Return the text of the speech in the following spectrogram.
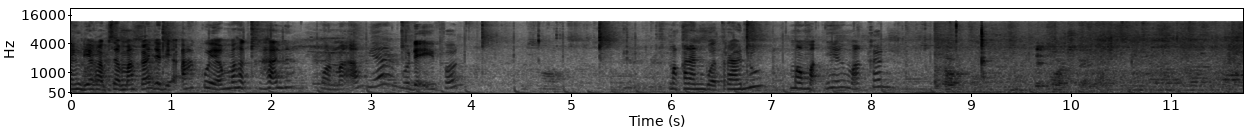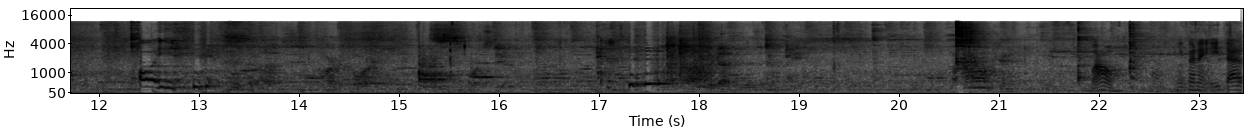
yang dia nggak bisa makan jadi aku yang makan. Mohon maaf ya Bude Ivon makanan buat Ranu mamanya yang makan. Oh iya. Wow you gonna eat that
